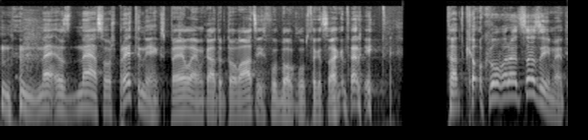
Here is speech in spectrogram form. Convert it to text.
ne, uz nesošu pretinieku spēlēm, kā tur to Vācijas futbola klubs tagad sāk darīt. Tad kaut ko varētu sazīmēt.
